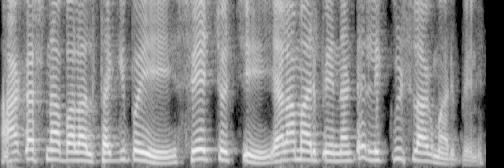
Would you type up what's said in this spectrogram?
ఆకర్షణ బలాలు తగ్గిపోయి స్వేచ్ఛ వచ్చి ఎలా మారిపోయిందంటే లిక్విడ్స్ లాగా మారిపోయినాయి.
